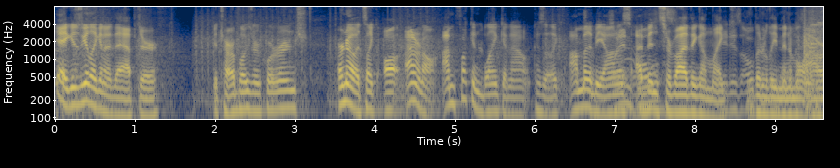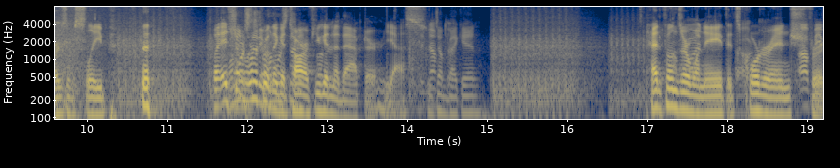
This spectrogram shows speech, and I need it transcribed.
Yeah, you can just get like an adapter. Guitar plugs are a quarter inch. Or no, it's like all I don't know. I'm fucking blanking out because like I'm gonna be honest. I've been surviving on like literally minimal hours of sleep. but it One should work study, with one a guitar study. if you get an adapter. Yes. Jump back in. Headphones are Alright. one eighth. It's Uh, quarter inch uh, for BP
